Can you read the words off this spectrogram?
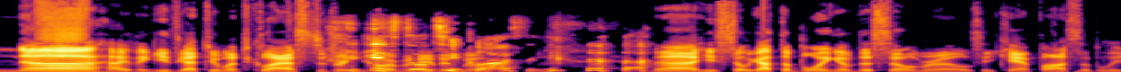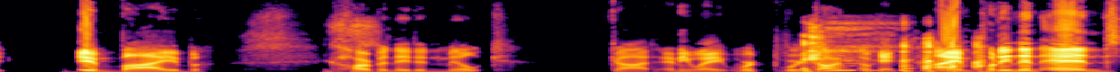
Nah, I think he's got too much class to drink carbonated He's still too milk. classy. Nah, he's still got the bling of the Silmarils. He can't possibly imbibe carbonated milk. God. Anyway, we're we're done. Okay, I am putting an end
